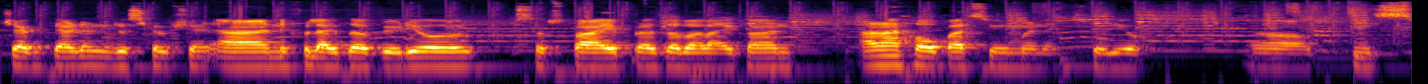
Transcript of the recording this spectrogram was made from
check that in the description. And if you like the video subscribe press the bell icon. And i hope i see you in my next video uh, peace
